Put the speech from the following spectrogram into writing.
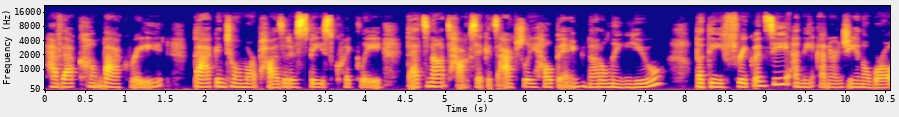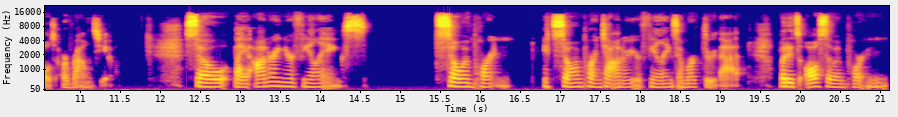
have that comeback rate back into a more positive space quickly, that's not toxic. It's actually helping not only you, but the frequency and the energy in the world around you. So, by honoring your feelings, it's so important. It's so important to honor your feelings and work through that. But it's also important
